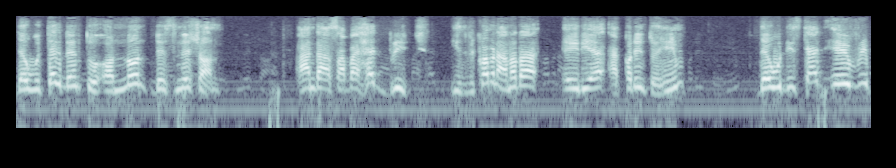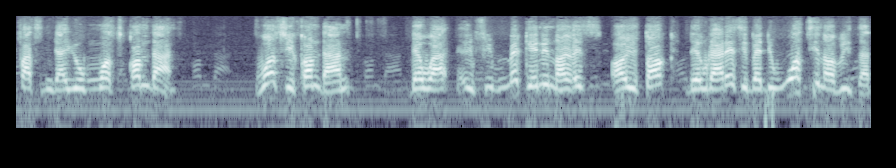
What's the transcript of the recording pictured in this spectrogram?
they will take them to unknown destination. And as Head Bridge is becoming another area, according to him, they will discharge every passenger. You must come down. Once you come down, they will, if you make any noise or you talk, they will arrest you. But the worst thing of it that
